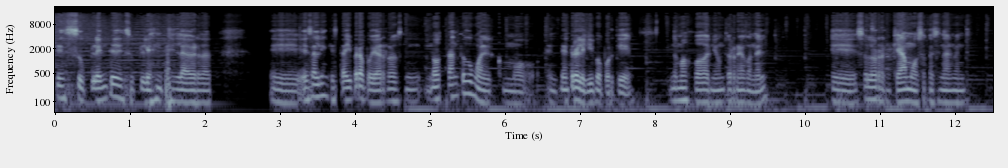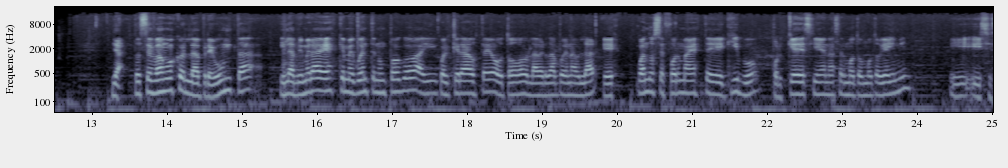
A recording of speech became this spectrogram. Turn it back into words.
que es suplente de suplente, la verdad. Eh, es alguien que está ahí para apoyarnos, no tanto como, el, como en- dentro del equipo, porque no hemos jugado ni un torneo con él. Eh, solo rankeamos ocasionalmente. Ya, entonces vamos con la pregunta. Y la primera es que me cuenten un poco, ahí cualquiera de ustedes o todos la verdad pueden hablar, es cuándo se forma este equipo, por qué deciden hacer Moto Moto Gaming, y, y si,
